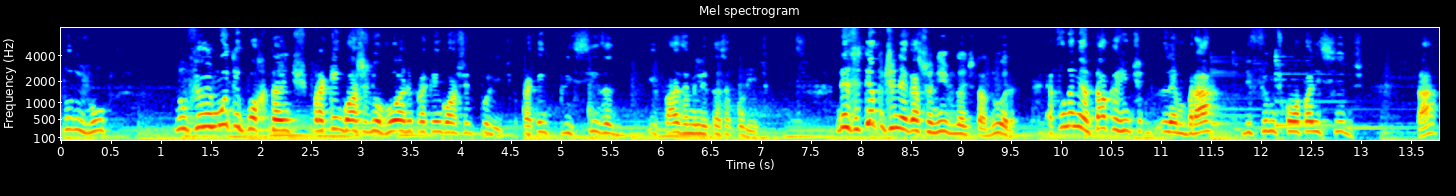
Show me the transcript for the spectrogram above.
tudo junto. Num filme muito importante para quem gosta de horror e para quem gosta de política, para quem precisa e faz a militância política. Nesse tempo de negacionismo da ditadura, é fundamental que a gente lembrar de filmes como Aparecidos. Tá?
